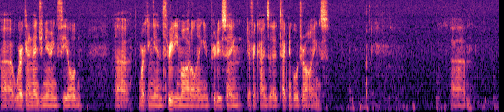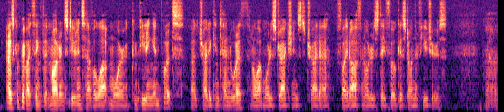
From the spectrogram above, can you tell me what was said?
uh, work in an engineering field, working in 3D modeling and producing different kinds of technical drawings. Um, as compared, I think that modern students have a lot more competing inputs uh, to try to contend with, and a lot more distractions to try to fight off in order to stay focused on their futures. Um,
